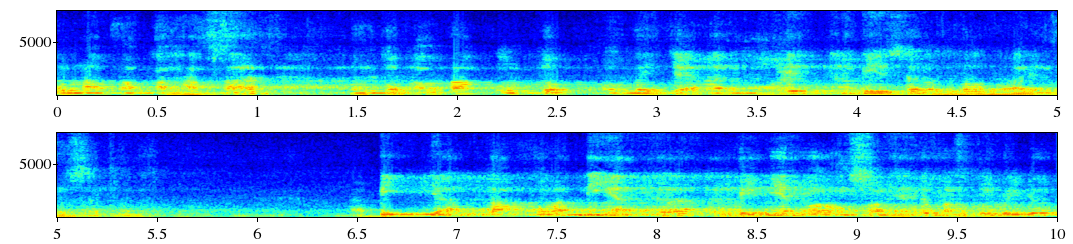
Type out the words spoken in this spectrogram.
Kenapa kahakan Untuk apa? Untuk pembacaan murid Nabi Sallallahu Alaihi Wasallam Tapi jaka kan niat Tapi niat orang soleh itu pasti bujur.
